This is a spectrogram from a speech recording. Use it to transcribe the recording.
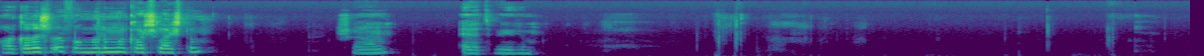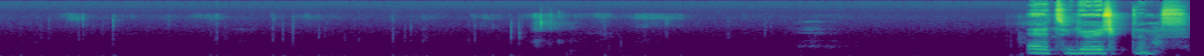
Arkadaşlar fanlarımla karşılaştım. Şu an evet büyüğüm. Evet videoya çıktınız.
